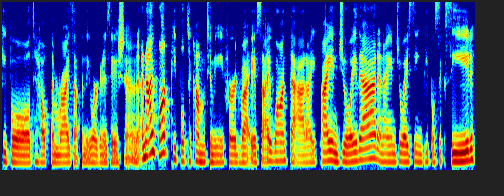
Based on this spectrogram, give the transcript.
people to help them rise up in the organization. And I want people to come to me for advice. I want that. I, I enjoy that and I enjoy seeing people succeed.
